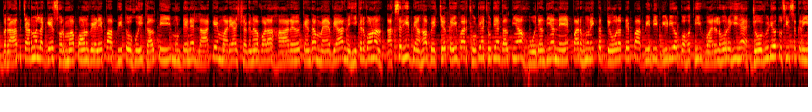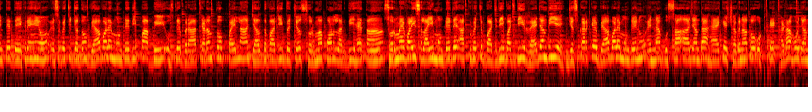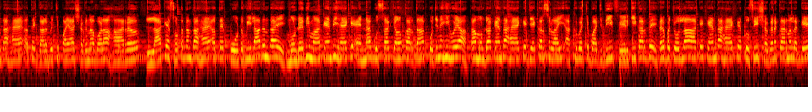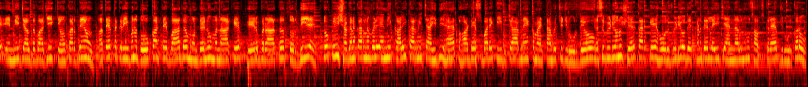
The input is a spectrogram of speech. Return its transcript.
ਬਰਾਤ ਚੜਨ ਲੱਗੇ ਸੁਰਮਾ ਪਾਉਣ ਵੇਲੇ ਭਾਬੀ ਤੋਂ ਹੋਈ ਗਲਤੀ। ਮੁੰਡੇ ਨੇ ਲਾ ਕੇ ਮਾਰਿਆ ਸ਼ਗਨਾ ਵਾਲਾ ਹਾਰ। ਕਹਿੰਦਾ, ਮੈਂ ਵਿਆਹ ਨਹੀਂ ਕਰਵਾਉਣਾ। ਅਕਸਰ ਹੀ ਵਿਆਹਾਂ ਵਿੱਚ ਕਈ ਵਾਰ ਛੋਟੀਆਂ-ਛੋਟੀਆਂ ਗਲਤੀਆਂ ਹੋ ਜਾਂਦੀਆਂ ਨੇ, ਪਰ ਹੁਣ ਇੱਕ ਦਿਓਰ ਅਤੇ ਭਾਬੀ ਦੀ ਵੀਡੀਓ ਬਹੁਤ ਹੀ ਵਾਇਰਲ ਹੋ ਰਹੀ ਹੈ। ਜੋ ਵੀਡੀਓ ਤੁਸੀਂ ਸਕਰੀਨ ਤੇ ਦੇਖ ਰਹੇ ਹੋ, ਇਸ ਵਿੱਚ ਜਦੋਂ ਵਿਆਹ ਵਾਲੇ ਮੁੰਡੇ ਦੀ ਭਾਬੀ ਉਸਦੇ ਬਰਾਤ ਚੜਨ ਤੋਂ ਪਹਿਲਾਂ ਜਲਦਬਾਜ਼ੀ ਵਿੱਚ ਸੁਰਮਾ ਪਾਉਣ ਲੱਗਦੀ ਹੈ, ਤਾਂ ਸੁਰਮੇ ਵਾਲੀ ਸਲਾਈ ਮੁੰਡੇ ਦੇ ਅੱਖ ਵਿੱਚ ਵੱਜਦੀ ਵੱਜਦੀ ਰਹਿ ਜਾਂਦੀ ਏ। ਜਿਸ ਕਰਕੇ ਵਿਆਹ ਵਾਲੇ ਮੁੰਡੇ ਨੂੰ ਇੰਨਾ ਗੁੱਸਾ ਆ ਜਾਂਦਾ ਹੈ ਕਿ ਸ਼ਗਨਾ ਤੋਂ ਉੱਠ ਕੇ ਖੜਾ ਹੋ ਜਾਂਦਾ ਹੈ ਅਤੇ ਗਲ ਵਿੱਚ ਪਾਇਆ ਸ਼ਗਨਾ ਵਾਲਾ ਹਾਰ ਲਾ ਕੇ ਸੁੱਟ ਦਿੰਦਾ ਹੈ ਅਤੇ ਕੋਟ ਵੀ ਲਾ ਦਿੰਦਾ ਏ। ਮੁੰਡੇ ਦੀ ਮਾਂ ਕਹਿੰਦੀ ਹੈ ਕਿ ਇੰਨਾ ਗੁੱਸਾ ਕਿਉਂ ਕਰਦਾ? ਕੁਝ ਨਹੀਂ ਹੋਇਆ। ਤਾਂ ਮੁੰਡਾ ਕਹਿੰਦਾ ਹੈ ਕਿ ਜੇਕਰ ਸਲਾਈ ਅੱਖ ਵਿੱਚ ਵੱਜਦੀ, ਫੇਰ ਕੀ ਕਰਦੇ? ਫਿਰ ਵਿਚੋਲਾ ਆ ਕੇ ਕਹਿੰਦਾ ਹੈ ਕਿ ਤੁਸੀਂ ਸ਼ਗਨ ਕਰਨ ਲੱਗੇ, ਇੰਨੀ ਜਲਦਬਾਜ਼ੀ ਕਿਉਂ ਕਰਦੇ ਹੋ? ਅਤੇ ਤਕਰੀਬਨ 2 ਘੰਟੇ ਬਾਅਦ ਮੁੰਡੇ ਨੂੰ ਮਨਾ ਕੇ ਫੇਰ ਬਰਾਤ ਤੁਰਦੀ ਏ। ਤੋਂ ਕੀ ਸ਼ਗਨ ਕਰਨ ਵੇਲੇ ਇੰਨੀ ਕਾਲੀ ਕਰਨੀ ਚਾਹੀਦੀ ਹੈ? ਤੁਹਾਡੇ ਇਸ ਬਾਰੇ ਕੀ ਵਿਚਾਰ ਨੇ? ਕਮੈਂਟਾਂ ਵਿੱਚ ਜਰੂਰ ਦਿਓ। ਇਸ ਵੀਡੀਓ ਨੂੰ ਸ਼ੇਅਰ ਕਰਕੇ ਹੋਰ ਵੀਡੀਓ ਦੇਖਣ ਦੇ ਲਈ ਚੈਨਲ ਨੂੰ ਸਬਸਕ੍ਰਾਈਬ ਜਰੂਰ ਕਰੋ।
